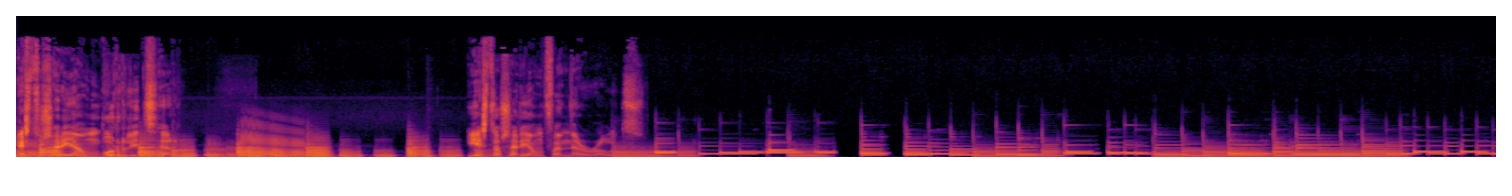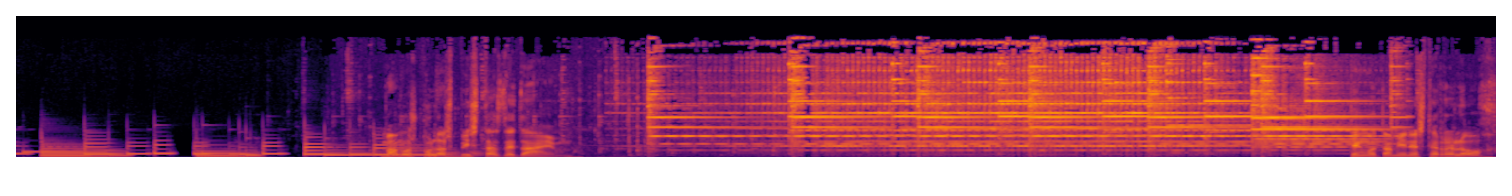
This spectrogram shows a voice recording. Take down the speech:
Esto sería un Wurlitzer y esto sería un Fender Rhodes. Vamos con las pistas de Time. Tengo también este reloj.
